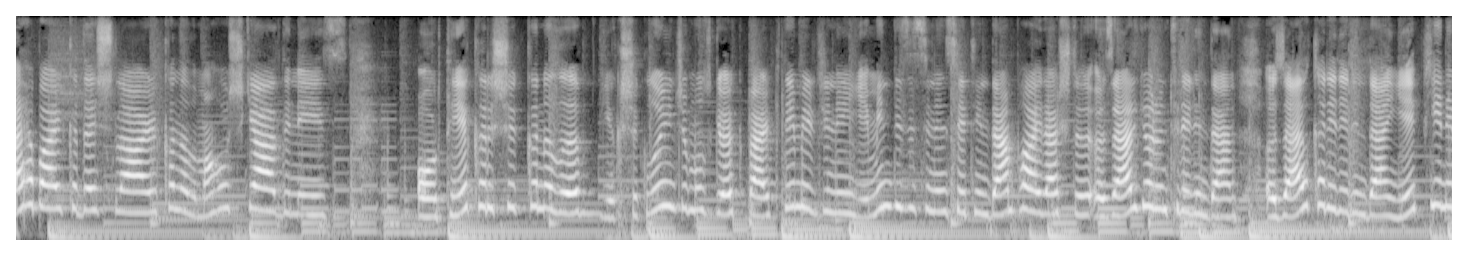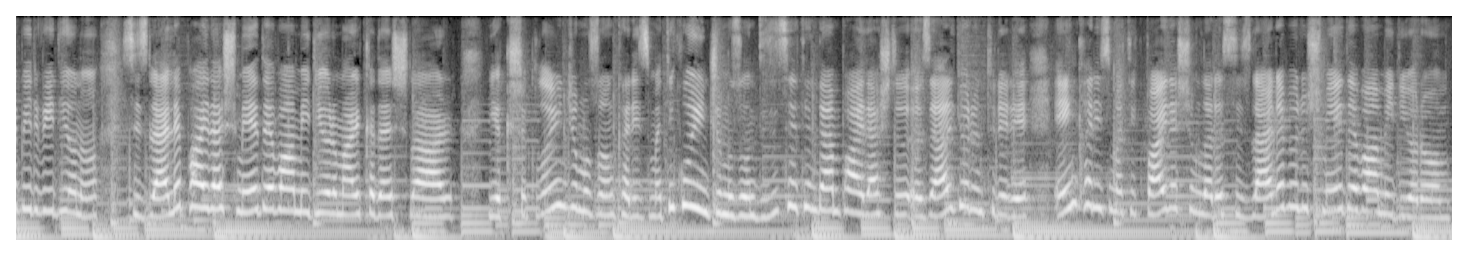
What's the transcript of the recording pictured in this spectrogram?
Merhaba arkadaşlar, kanalıma hoş geldiniz. Ortaya Karışık kanalı, yakışıklı oyuncumuz Gökberk Demirci'nin Yemin dizisinin setinden paylaştığı özel görüntülerinden, özel karelerinden yepyeni bir videonu sizlerle paylaşmaya devam ediyorum arkadaşlar. Yakışıklı oyuncumuzun, karizmatik oyuncumuzun dizi setinden paylaştığı özel görüntüleri, en karizmatik paylaşımları sizlerle bölüşmeye devam ediyorum.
